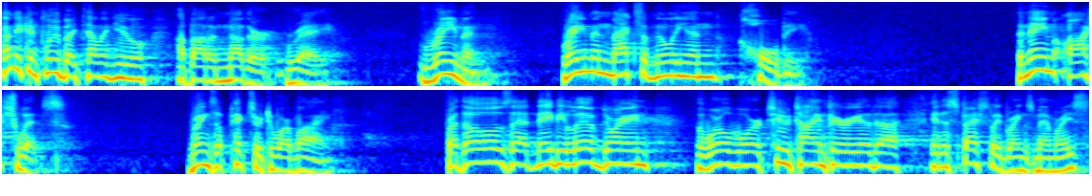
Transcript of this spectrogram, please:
Let me conclude by telling you about another Ray. Raymond, Raymond Maximilian Kolbe. The name Auschwitz brings a picture to our mind. For those that maybe lived during the World War II time period, uh, it especially brings memories.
